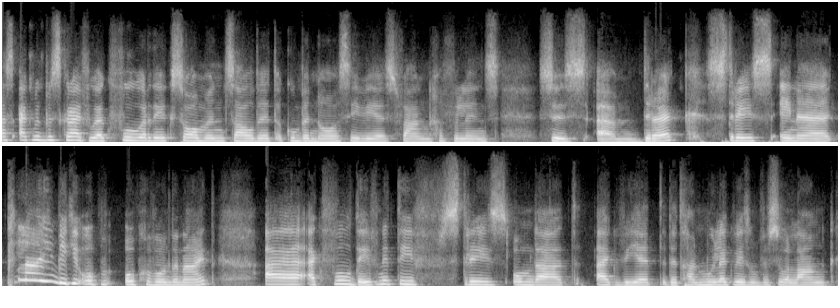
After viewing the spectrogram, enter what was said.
As ek moet beskryf hoe ek voel oor die eksamen, sal dit 'n kombinasie wees van gevoelens soos ehm um, druk, stres en 'n klein bietjie op opgewondenheid. Uh ek voel definitief stres omdat ek weet dit gaan moeilik wees om vir so lank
